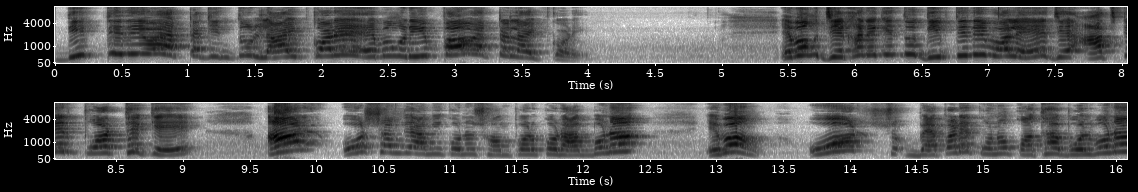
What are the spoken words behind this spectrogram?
দীপ্তিদিও একটা কিন্তু লাইভ করে এবং রিম্পাও একটা লাইভ করে। এবং যেখানে কিন্তু দীপ্তিদি বলে যে, আজকের পর থেকে আর ওর সঙ্গে আমি কোনো সম্পর্ক রাখব না এবং ওর ব্যাপারে কোনো কথা বলব না।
